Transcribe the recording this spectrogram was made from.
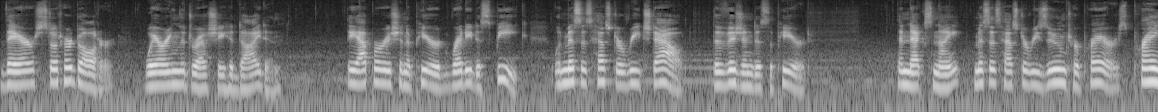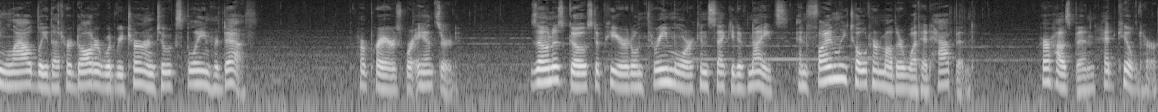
There stood her daughter, wearing the dress she had died in. The apparition appeared ready to speak. When Mrs. Hester reached out, the vision disappeared. The next night, Mrs. Hester resumed her prayers, praying loudly that her daughter would return to explain her death her prayers were answered. Zona's ghost appeared on three more consecutive nights and finally told her mother what had happened. Her husband had killed her.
